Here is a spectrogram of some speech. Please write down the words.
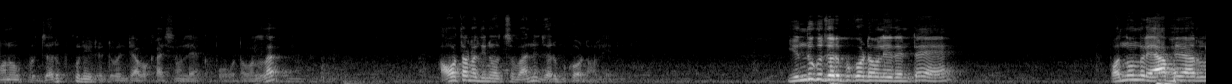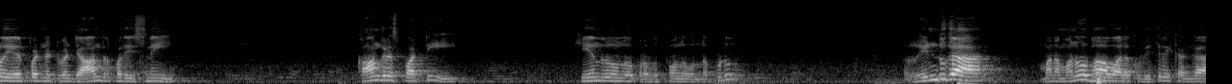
మనం ఇప్పుడు జరుపుకునేటటువంటి అవకాశం లేకపోవటం వల్ల అవతరణ దినోత్సవాన్ని జరుపుకోవడం లేదు. ఎందుకు జరుపుకోవడం లేదంటే పంతొమ్మిది వందల యాభై ఆరులో ఏర్పడినటువంటి ఆంధ్రప్రదేశ్ని కాంగ్రెస్ పార్టీ కేంద్రంలో ప్రభుత్వంలో ఉన్నప్పుడు రెండుగా మన మనోభావాలకు వ్యతిరేకంగా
